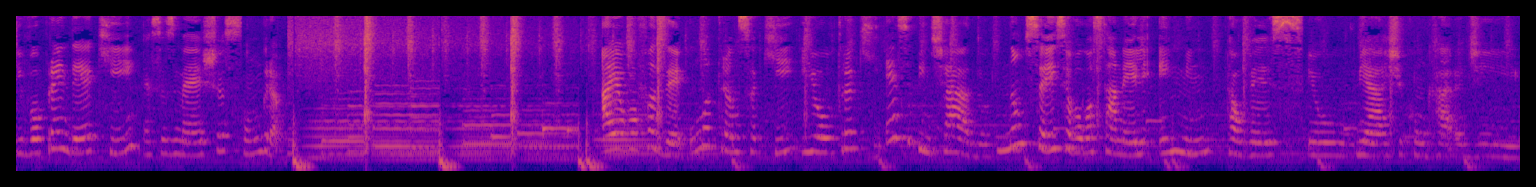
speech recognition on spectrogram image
E vou prender aqui essas mechas com um grão. Aí eu vou fazer uma trança aqui e outra aqui. Esse penteado, não sei se eu vou gostar nele em mim. Talvez eu me ache com cara de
